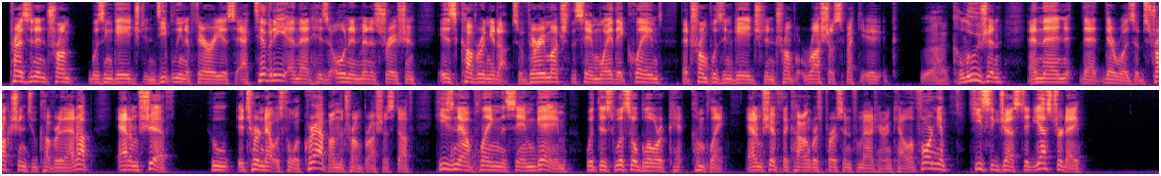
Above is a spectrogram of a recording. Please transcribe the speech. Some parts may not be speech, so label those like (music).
President Trump was engaged in deeply nefarious activity and that his own administration is covering it up. So, very much the same way they claimed that Trump was engaged in Trump Russia specu- uh, collusion and then that there was obstruction to cover that up. Adam Schiff, who it turned out was full of crap on the Trump Russia stuff, he's now playing the same game with this whistleblower ca- complaint. Adam Schiff, the congressperson from out here in California, he suggested yesterday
